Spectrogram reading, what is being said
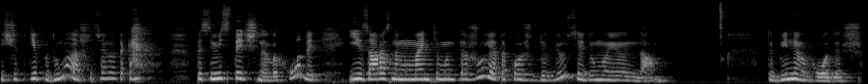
я ще тоді подумала, що це воно таке песимістичне виходить. І зараз на моменті монтажу я також дивлюся і думаю, да, тобі не вгодиш.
